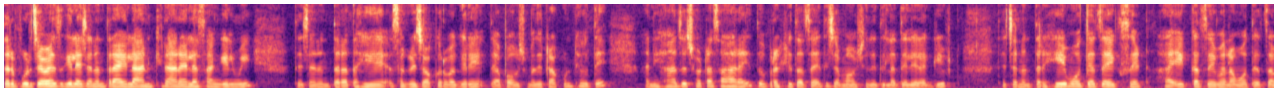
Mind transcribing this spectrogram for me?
तर पुढच्या वेळेस गेल्याच्यानंतर आईला आणखीन आणायला सांगेल मी. त्याच्यानंतर आता हे सगळे चॉकर वगैरे त्या पाऊचमध्ये टाकून ठेवते. आणि हा जो छोटासा हार आहे तो प्रक्षिताचा आहे. तिच्या मावशीने तिला दिलेला गिफ्ट. त्याच्यानंतर हे मोत्याचा एक सेट हा एकच आहे मला मोत्याचा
